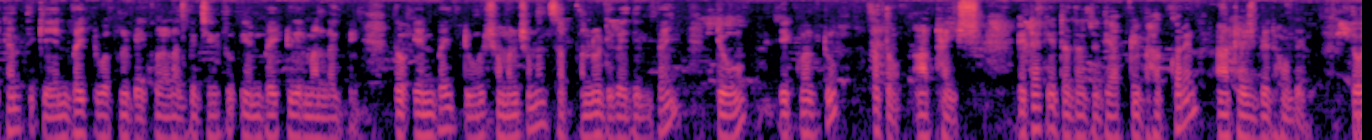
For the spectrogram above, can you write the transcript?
এখান থেকে এন বাই টু আপনার বের করা লাগবে, যেহেতু এন বাই টু এর মান লাগবে। তো এন বাই টু সমান সমান ছাপ্পান্ন divided by two equal to কত? আঠাইশ। এটাকে এটা দ্বারা যদি আপনি ভাগ করেন, আঠাইশ বের হবে। তো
